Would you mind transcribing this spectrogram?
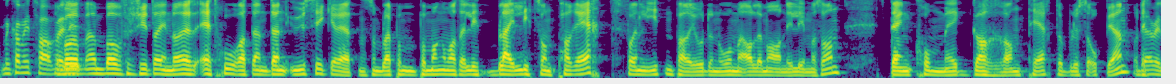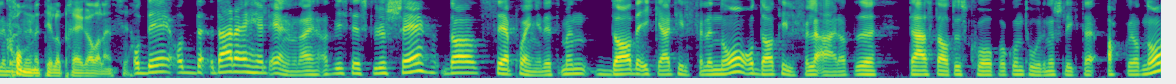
Men kan vi ta veldig... Bare, bare for å skyte inn da, jeg, jeg tror at den, den, usikkerheten som ble på, på mange måter litt, ble litt sånn parert for en liten periode nå med Aleman i Lim og sånn, den kommer garantert til å blusse opp igjen. Og det, det kommer til å prege Valencia. Og, det, og Der er jeg helt enig med deg. at Hvis det skulle skje, da ser jeg poenget ditt. Men da det ikke er tilfellet nå, og da tilfellet er at det, det, er status quo på kontorene slik det er akkurat nå,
